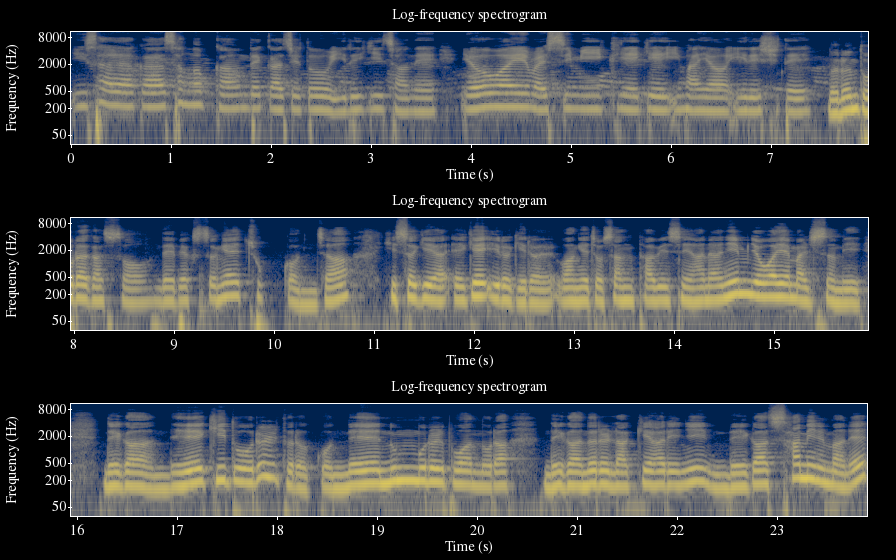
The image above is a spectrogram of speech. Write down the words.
이사야가 성읍 가운데까지도 이르기 전에 여호와의 말씀이 그에게 임하여 이르시되 너는 돌아가서 내 백성의 주권자 히스기야에게 이르기를 왕의 조상 다윗의 하나님 여호와의 말씀이 내가 내 기도를 들었고 내 눈물을 보았노라. 내가 너를 낫게 하리니 내가 3일 만에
